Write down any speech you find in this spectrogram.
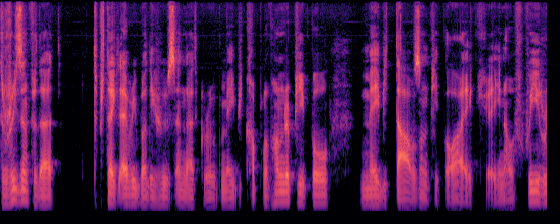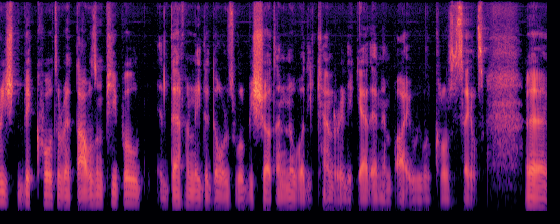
the reason for that, to protect everybody who's in that group, maybe a couple of hundred people, maybe thousand people. Like, you know, if we reach the big quota of a thousand people, definitely the doors will be shut and nobody can really get in and buy. We will close the sales. Uh,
